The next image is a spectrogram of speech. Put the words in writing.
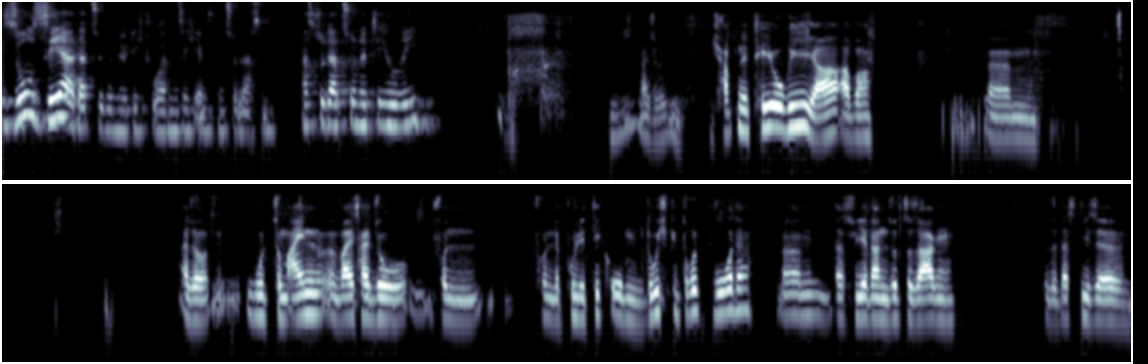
so sehr dazu genötigt wurden, sich impfen zu lassen? Hast du dazu eine Theorie? Also ich habe eine Theorie, ja, aber ähm, also gut, zum einen, weil es halt so von, von der Politik oben durchgedrückt wurde, ähm, dass wir dann sozusagen, also dass diese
